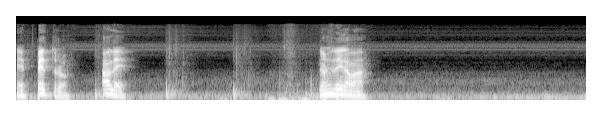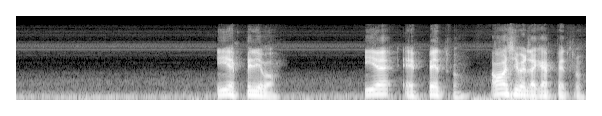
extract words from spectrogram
Espectro, vale. No se diga más. Y espirivo. Y es espectro. Vamos a ver si es verdad que es espectro.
